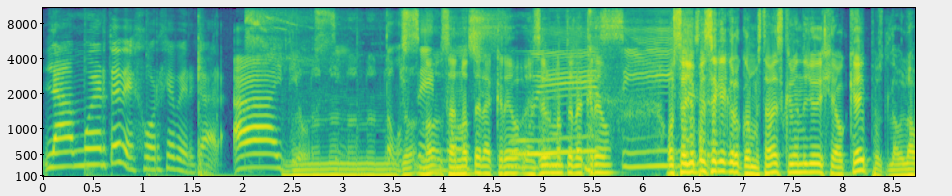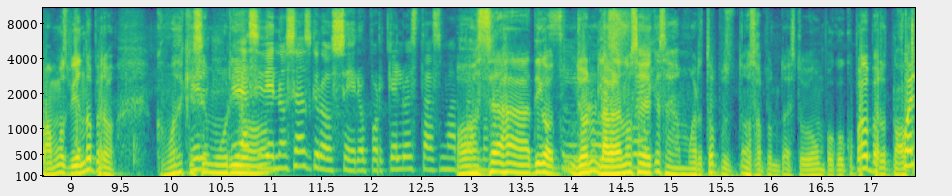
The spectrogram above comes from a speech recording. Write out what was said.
La muerte de Jorge Vergara. Ay, Dios. No, no, no, no, no. Yo, no o sea, no te la creo. En serio, no te la creo. O sea, yo pensé que cuando me estaba escribiendo, yo dije, ok, pues lo, vamos viendo, pero ¿cómo de que se murió? así de no seas grosero, ¿por qué lo estás matando? O sea, digo, yo la verdad no sabía que se había muerto, pues, o sea, pues, estuve un poco ocupado, pero no, Fue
